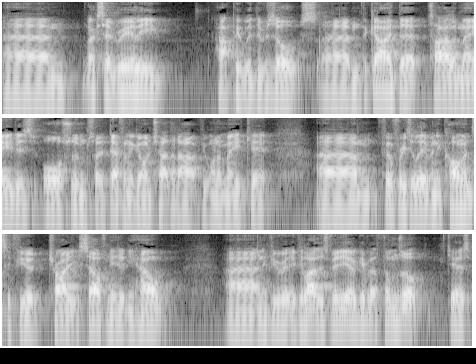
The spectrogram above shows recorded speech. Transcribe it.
Um, like I said, really happy with the results. Um, the guide that Tyler made is awesome, so definitely go and check that out if you want to make it. Um, feel free to leave any comments if you tried it yourself, need any help. Uh, and if you if you like this video, give it a thumbs up. Cheers.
